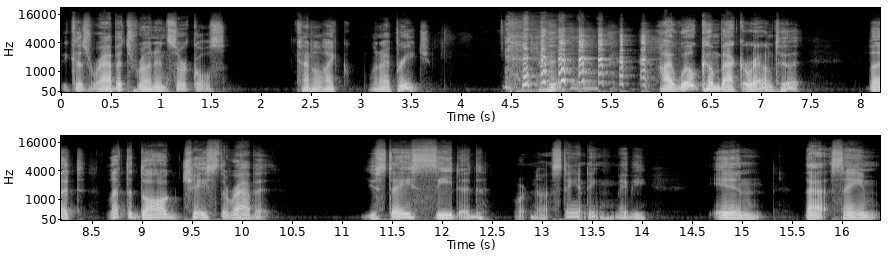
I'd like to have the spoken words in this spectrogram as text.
because rabbits run in circles, kind of like when I preach. I will come back around to it, but let the dog chase the rabbit. You stay seated or not standing, maybe in that same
